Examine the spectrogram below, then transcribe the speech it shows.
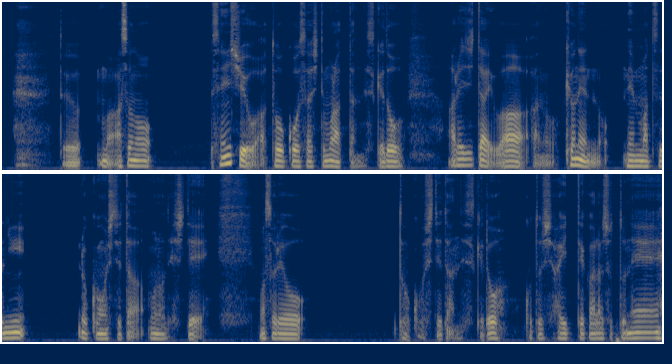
という、まあ、その、先週は投稿させてもらったんですけど、あれ自体は、あの、去年の年末に録音してたものでして、まあ、それを投稿してたんですけど、今年入ってからちょっとね、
